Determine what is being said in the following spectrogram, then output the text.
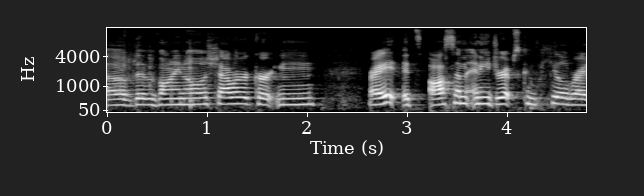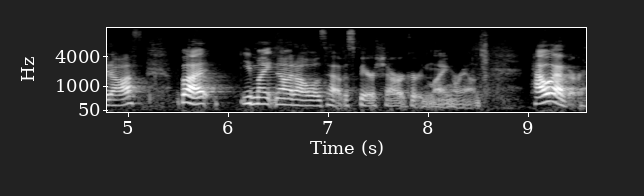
of the vinyl shower curtain, right? It's awesome. Any drips can peel right off, but you might not always have a spare shower curtain lying around. However,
